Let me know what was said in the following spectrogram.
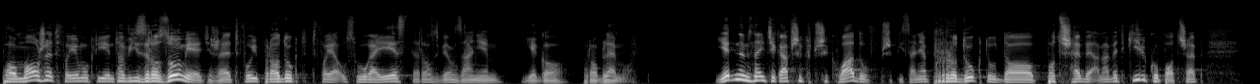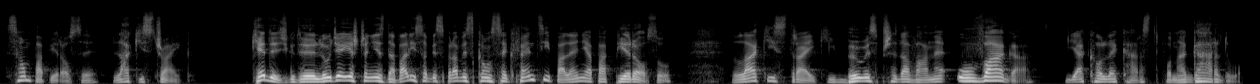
pomoże Twojemu klientowi zrozumieć, że Twój produkt, Twoja usługa jest rozwiązaniem jego problemów. Jednym z najciekawszych przykładów przypisania produktu do potrzeby, a nawet kilku potrzeb, są papierosy Lucky Strike. Kiedyś, gdy ludzie jeszcze nie zdawali sobie sprawy z konsekwencji palenia papierosów, Lucky Strike'i były sprzedawane, uwaga, jako lekarstwo na gardło.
